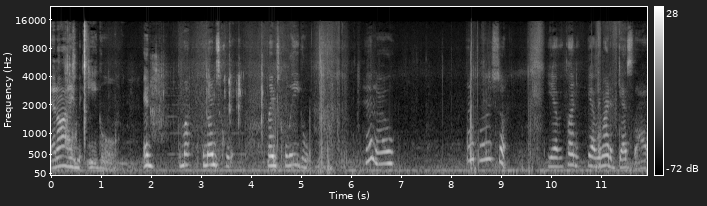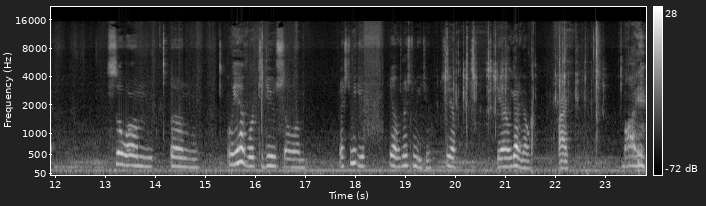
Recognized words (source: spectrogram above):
And I'm Eagle. And my, the name's cool. Name's cool Eagle. Hello. I'm Clarissa. Yeah, we planned. Yeah, we might have guessed that. So um um we have work to do. So um nice to meet you. Yeah, it was nice to meet you. See ya. Yeah, we gotta go. Bye. Bye.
